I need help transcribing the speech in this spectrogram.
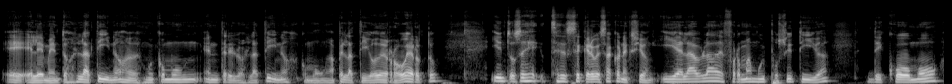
eh, elementos latinos, es muy común entre los latinos, como un apelativo de Roberto, y entonces se, creó esa conexión, y él habla de forma muy positiva de cómo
